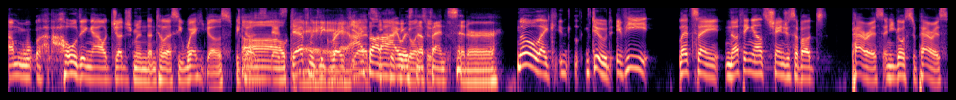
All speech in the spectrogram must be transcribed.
I'm holding out judgment until I see where he goes because ah, there's Okay. definitely graveyards. I thought I was the to. fence sitter. No, like, dude, if he, let's say, nothing else changes about Paris and he goes to Paris,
